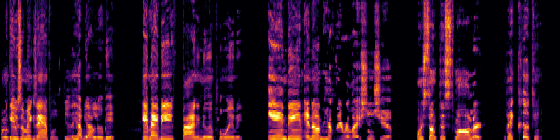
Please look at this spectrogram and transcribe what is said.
I'm going to give you some examples just to help you out a little bit. It may be finding new employment, ending an unhealthy relationship, or something smaller like cooking,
